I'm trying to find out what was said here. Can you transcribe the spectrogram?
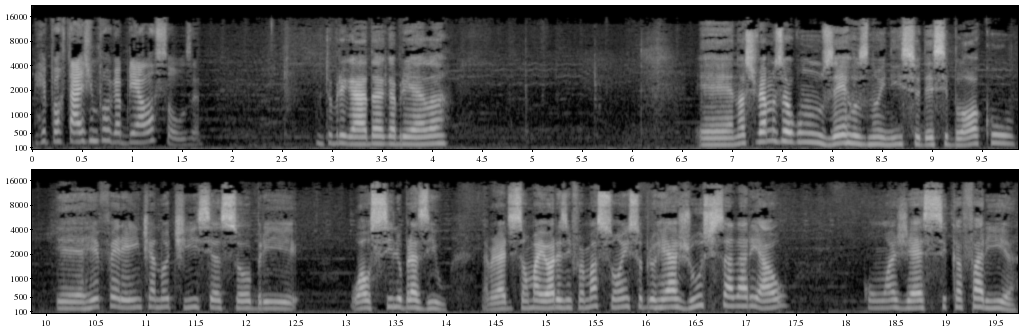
Reportagem por Gabriela Souza. Muito obrigada, Gabriela. É, nós tivemos alguns erros no início desse bloco é, referente a notícias sobre o Auxílio Brasil. Na verdade, são maiores informações sobre o reajuste salarial com a Jéssica Faria.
